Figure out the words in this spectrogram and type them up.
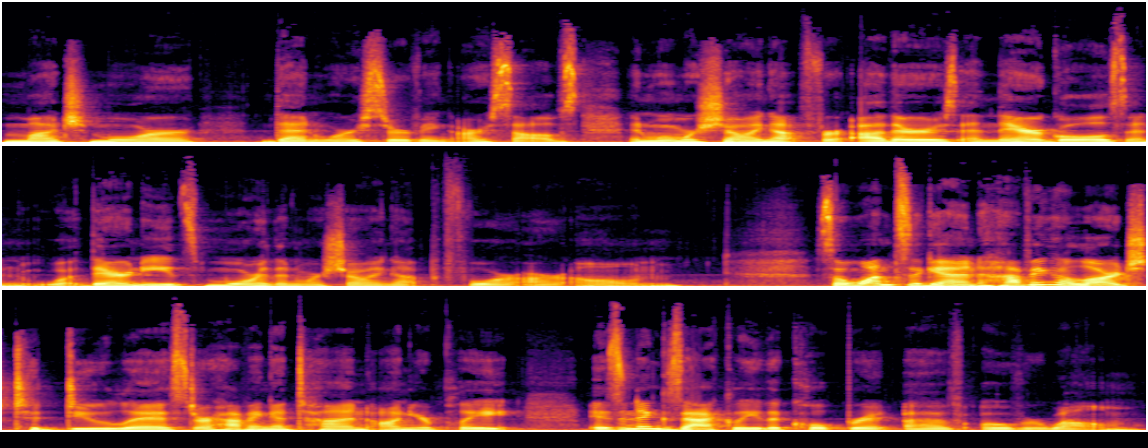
much more than we're serving ourselves. And when we're showing up for others and their goals and what their needs more than we're showing up for our own. So, once again, having a large to do list or having a ton on your plate isn't exactly the culprit of overwhelm.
